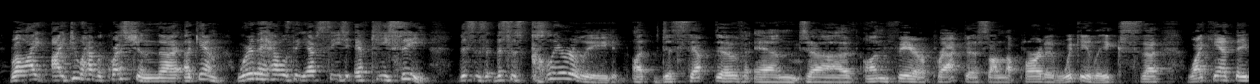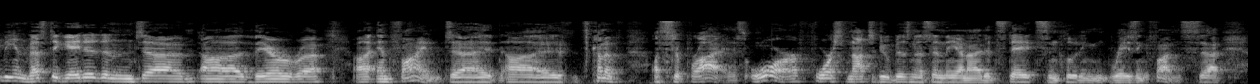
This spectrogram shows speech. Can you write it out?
Well, I, I do have a question. Uh, again, where the hell is the FC, FTC? This is this is clearly a deceptive and uh, unfair practice on the part of WikiLeaks. Uh, why can't they be investigated and uh, uh, they're uh, and fined? it's kind of a surprise, or forced not to do business in the United States, including raising funds.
